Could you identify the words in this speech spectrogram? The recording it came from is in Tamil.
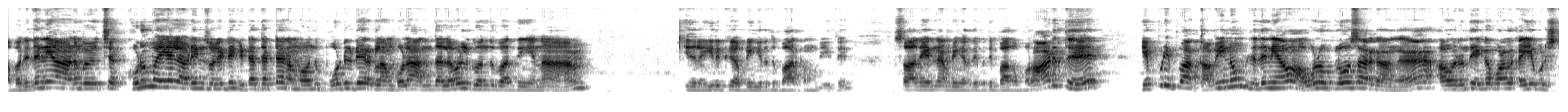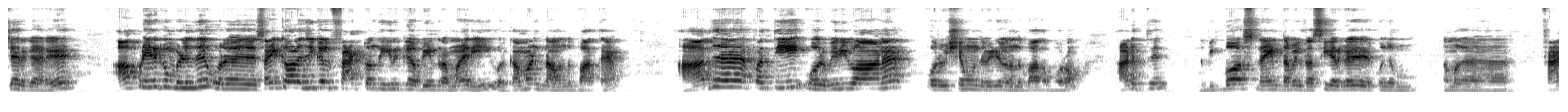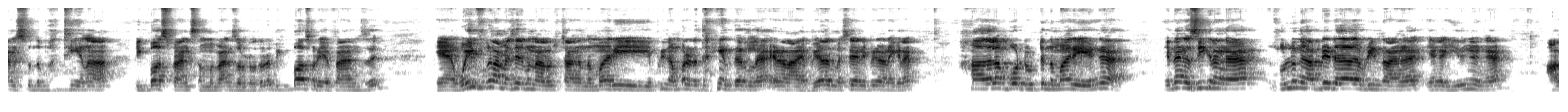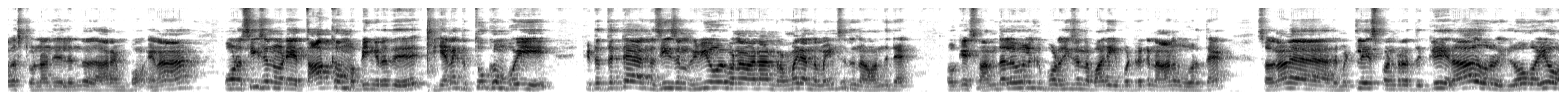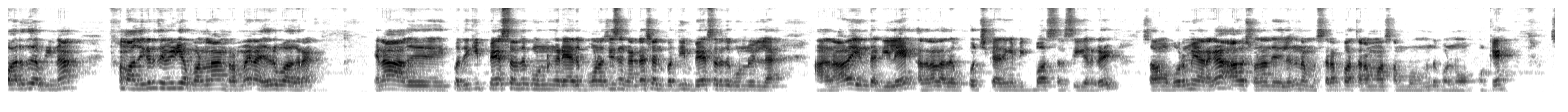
அப்போ ரிதன்யா அனுபவித்த கொடுமைகள் அப்படின்னு சொல்லிட்டு கிட்டத்தட்ட நம்ம வந்து போட்டுக்கிட்டே இருக்கலாம் போல் அந்த லெவலுக்கு வந்து பார்த்திங்கன்னா இதில் இருக்குது அப்படிங்கிறது பார்க்க முடியுது. ஸோ அது என்ன அப்படிங்கிறத பற்றி பார்க்க போகிறோம் அடுத்து எப்படிப்பா கவினும் ரிதன்யாவும் அவ்வளோ க்ளோஸாக இருக்காங்க? அவர் வந்து எங்கே போனாலும் கையை பிடிச்சிட்டே இருக்காரு. அப்படி இருக்கும் பொழுது ஒரு சைக்காலஜிக்கல் ஃபேக்ட் வந்து இருக்குது அப்படின்ற மாதிரி ஒரு கமெண்ட் நான் வந்து பார்த்தேன். அதை பற்றி ஒரு விரிவான ஒரு விஷயமும் இந்த வீடியோவில் வந்து பார்க்க போகிறோம் அடுத்து இந்த பிக் பாஸ் நைன் தமிழ் ரசிகர்கள் கொஞ்சம் நம்ம ஃபேன்ஸ் வந்து பார்த்தீங்கன்னா பிக் பாஸ் ஃபேன்ஸ் நம்ம ஃபேன்ஸ் சொல்கிறத விட பிக் பாஸோடைய ஃபேன்ஸு என் ஒய்ஃபுக்குலாம் மெசேஜ் பண்ண ஆரம்பிச்சிட்டாங்க. இந்த மாதிரி எப்படி நம்பர் எடுத்தாங்கன்னு தெரில ஏன்னா நான் எப்பயாவது மெசேஜ் அனுப்பின்னு நினைக்கிறேன். அதெல்லாம் போட்டு விட்டு இந்த மாதிரி எங்கே? என்னங்க சீக்கிரங்க? சொல்லுங்கள் அப்டேட் ஏதாவது அப்படின்றாங்க. எங்க இருங்கங்க. ஆகஸ்ட் ஒன்றாந்தேதியிலேருந்து அதை ஆரம்பிப்போம். ஏன்னா போன சீசனுடைய தாக்கம் அப்படிங்கிறது எனக்கு தூக்கம் போய் கிட்டத்தட்ட அந்த சீசன் ரிவ்யூவே பண்ண வேணான்ற மாதிரி அந்த மைண்ட் செட்டு நான் வந்துட்டேன். ஓகே ஸோ அந்த லெவலுக்கு போன சீசனில் பாதிக்கப்பட்டிருக்கு. நானும் ஒருத்தன். ஸோ அதனால் அதை மெட்லைஸ் பண்ணுறதுக்கு ஏதாவது ஒரு லோகோயோ வருது அப்படின்னா நம்ம அதுக்கடுத்து வீடியோ பண்ணலான்ற மாதிரி நான் எதிர்பார்க்குறேன். ஏன்னா அது இப்போதைக்கு பேசுகிறதுக்கு ஒன்றும் கிடையாது. போன சீசன் கண்டஸ்டன் பற்றியும் பேசுறதுக்கு ஒன்றும் இல்லை. அதனால் இந்த டிலே அதனால் அதை கோச்சிக்காதீங்க பிக் பாஸ் ரசிகர்கள். ஸோ அவங்க பொறுமையாக இருங்க. ஆகஸ்ட் ஒன்றாம் தேதியிலேருந்து நம்ம சிறப்பாக தரமாக சம்பவம் வந்து பண்ணுவோம். ஓகே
